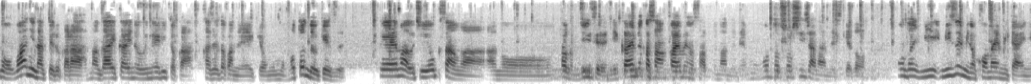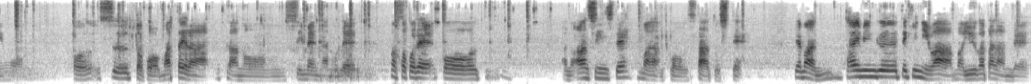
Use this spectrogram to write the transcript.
もう湾になってるから、まあ、外界のうねりとか風とかの影響ももうほとんど受けず、で、まあ、うち奥さんは、あのー、多分人生で2回目か3回目のサップなんでね、もう本当初心者なんですけど、本当にみ湖の湖面みたいにもう、こう、スーッとこう、真っ平ら、あのー、水面なので、まあ、そこで、こう、あの、安心して、まあ、こう、スタートして、で、まあ、タイミング的には、まあ、夕方なんで、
